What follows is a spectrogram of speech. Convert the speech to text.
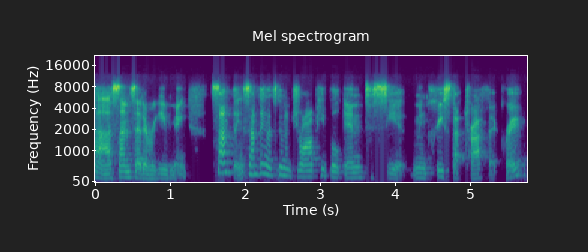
uh, sunset every evening, something, something that's going to draw people in to see it and increase that traffic, right?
